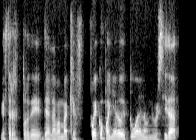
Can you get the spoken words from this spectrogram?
este receptor de, de Alabama que fue compañero de Tua en la universidad,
